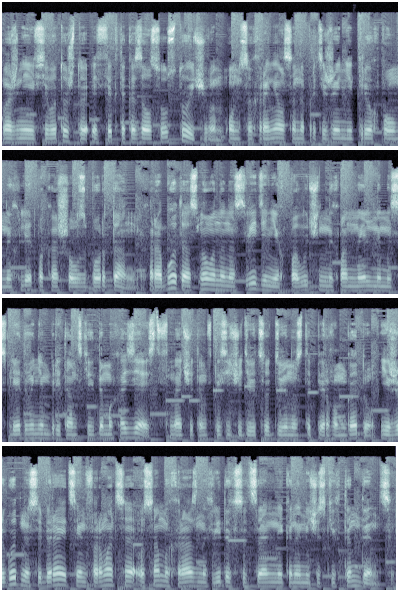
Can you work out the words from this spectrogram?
Важнее всего то, что эффект оказался устойчивым, он сохранялся на протяжении трех полных лет, пока шел сбор данных. Работа основана на сведениях, полученных панельным исследованием британских домохозяйств, начатым в 1991 году. Ежегодно собирается информация о самых разных видах социально-экономических тенденций.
